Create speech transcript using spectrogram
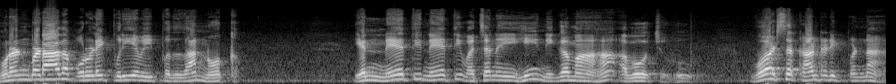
முரண்படாத பொருளை புரிய வைப்பது தான் நோக்கம். என் நேத்தி நேத்தி வச்சனைகி நிகமாக அவோச்சுகு வேர்ட்ஸை கான்ட்ரடிக்ட் பண்ணால்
